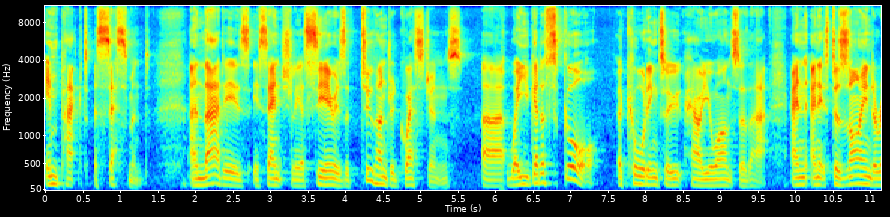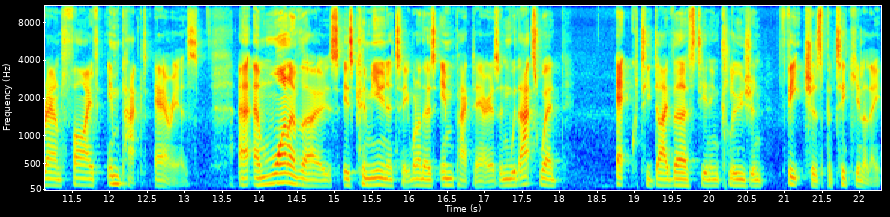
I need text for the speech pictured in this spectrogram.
impact assessment. And that is essentially a series of 200 questions uh, where you get a score according to how you answer that. And, and it's designed around five impact areas. Uh, and one of those is community, one of those impact areas. And that's where equity, diversity, and inclusion features particularly.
